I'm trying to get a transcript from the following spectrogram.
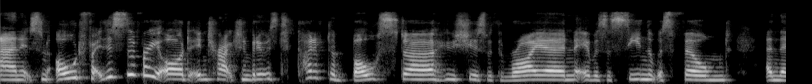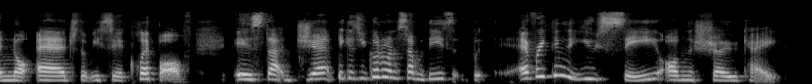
and it's an old friend. This is a very odd interaction, but it was to kind of to bolster who she is with Ryan. It was a scene that was filmed and then not aired that we see a clip of. Is that Jen? Because you've got to understand with these, everything that you see on the show, Kate,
